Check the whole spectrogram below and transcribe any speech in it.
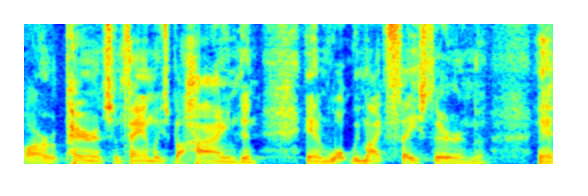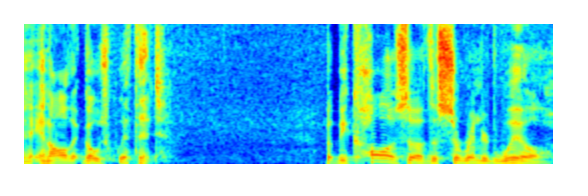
our parents and families behind and, and what we might face there and, the, and, and all that goes with it. But because of the surrendered will,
